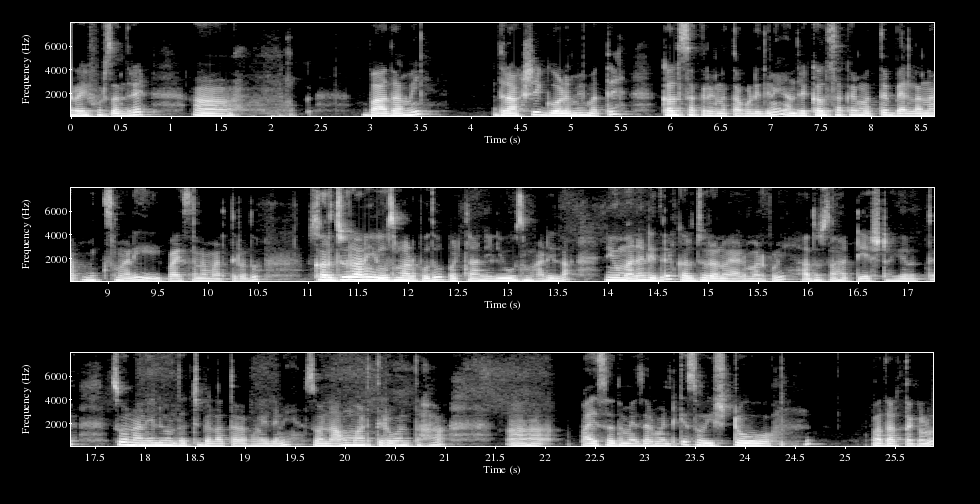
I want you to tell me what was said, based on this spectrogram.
ಡ್ರೈ ಫ್ರೂಟ್ಸ್ ಅಂದರೆ ಬಾದಾಮಿ, ದ್ರಾಕ್ಷಿ, ಗೋಡಂಬಿ ಮತ್ತು ಕಲ್ ಸಕ್ಕರೆನ ತಗೊಂಡಿದ್ದೀನಿ. ಅಂದರೆ ಕಲ್ ಸಕ್ಕರೆ ಮತ್ತು ಬೆಲ್ಲನ ಮಿಕ್ಸ್ ಮಾಡಿ ಈ ಪಾಯಸನ ಮಾಡ್ತಿರೋದು. ಖರ್ಜೂರನೂ ಯೂಸ್ ಮಾಡ್ಬೋದು ಬಟ್ ನಾನು ಇಲ್ಲಿ ಯೂಸ್ ಮಾಡಿಲ್ಲ. ನೀವು ಮನೇಲಿದ್ದರೆ ಖರ್ಜೂರನೂ ಆ್ಯಡ್ ಮಾಡ್ಕೊಳ್ಳಿ. ಅದು ಸಹ ಟೇಸ್ಟಾಗಿರುತ್ತೆ ಸೊ ನಾನಿಲ್ಲಿ ಒಂದು ಹಚ್ಚು ಬೆಲ್ಲ ತಗೊಂಡಿದ್ದೀನಿ. ಸೊ ನಾವು ಮಾಡ್ತಿರುವಂತಹ ಪಾಯಸದ ಮೆಜರ್ಮೆಂಟ್ಗೆ ಸೊ ಇಷ್ಟು ಪದಾರ್ಥಗಳು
